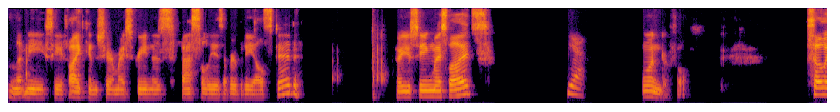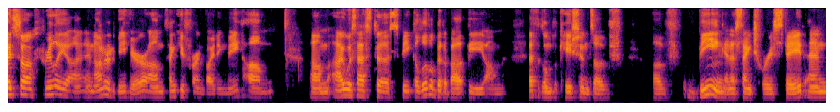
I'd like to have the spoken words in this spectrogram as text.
let me see if I can share my screen as fastly as everybody else did. Are you seeing my slides? Yeah. Wonderful. So it's uh, really uh, an honor to be here. Um, thank you for inviting me. Um, um, I was asked to speak a little bit about the um, ethical implications of of being in a sanctuary state, and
